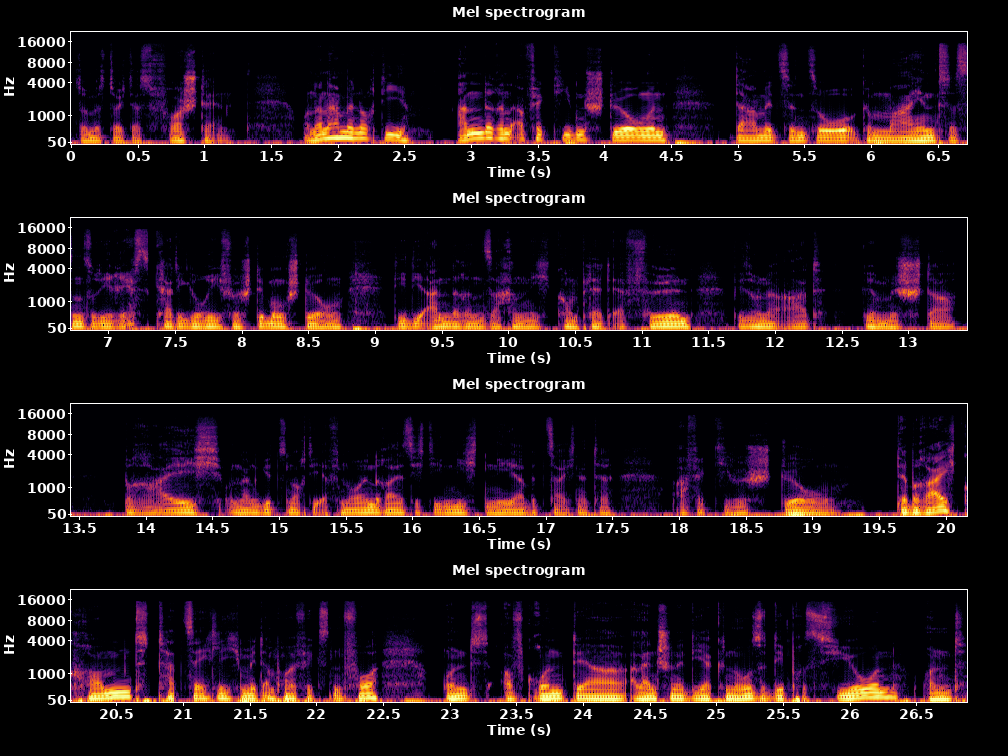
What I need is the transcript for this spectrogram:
So müsst ihr euch das vorstellen. Und dann haben wir noch die anderen affektiven Störungen, damit sind so gemeint, das sind so die Restkategorie für Stimmungsstörungen, die die anderen Sachen nicht komplett erfüllen, wie so eine Art gemischter Bereich. Und dann gibt es noch die F39, die nicht näher bezeichnete affektive Störung. Der Bereich kommt tatsächlich mit am häufigsten vor und aufgrund der allein schon der Diagnose Depression und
